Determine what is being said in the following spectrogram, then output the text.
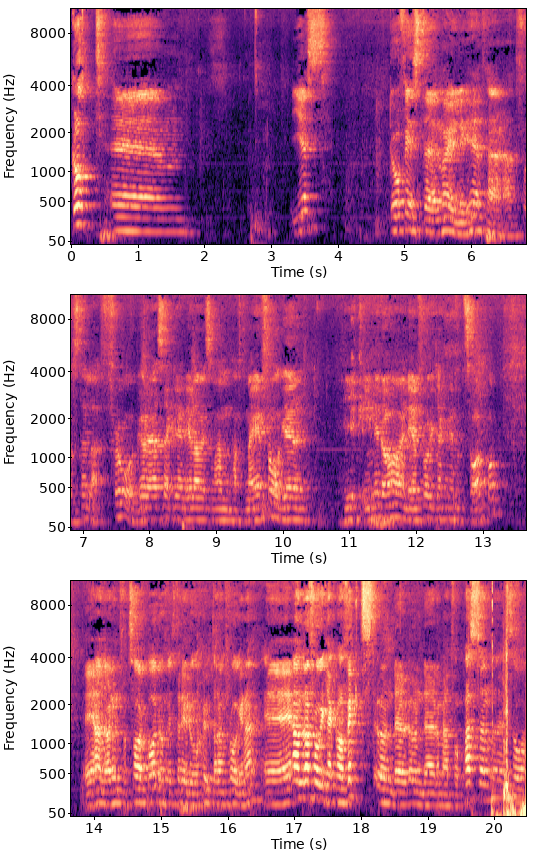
Gott. Ehm, yes. Då finns det möjlighet här att frågor. Det är säkert en del av er som har haft med er frågor hit in idag. En del frågor kanske ni har fått svar på. Eh, andra har ni inte fått svar på, då finns det redo att skjuta de frågorna. Eh, andra frågor kanske har väckts under, under de här två passen. Eh, så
